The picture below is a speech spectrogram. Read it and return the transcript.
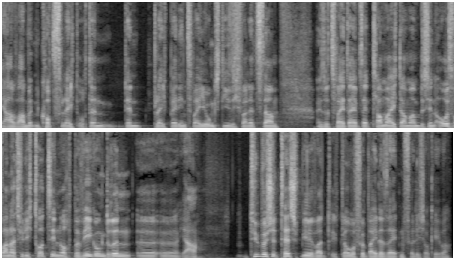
ja, war mit dem Kopf vielleicht auch dann, denn vielleicht bei den zwei Jungs, die sich verletzt haben. Also zweite Halbzeit klammer ich da mal ein bisschen aus. War natürlich trotzdem noch Bewegung drin. Äh, äh, ja, typische Testspiel, was ich glaube für beide Seiten völlig okay war.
